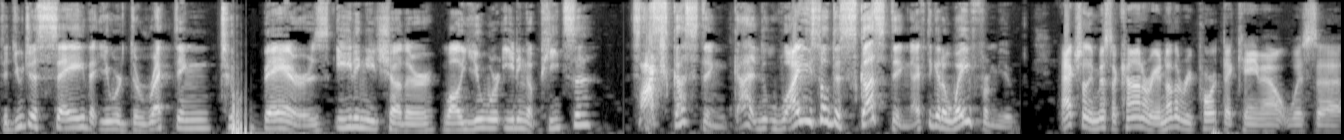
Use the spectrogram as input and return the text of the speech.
Did you just say that you were directing two bears eating each other while you were eating a pizza? It's What? disgusting. God, why are you so disgusting? I have to get away from you. Actually, Mr. Connery, another report that came out was uh,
